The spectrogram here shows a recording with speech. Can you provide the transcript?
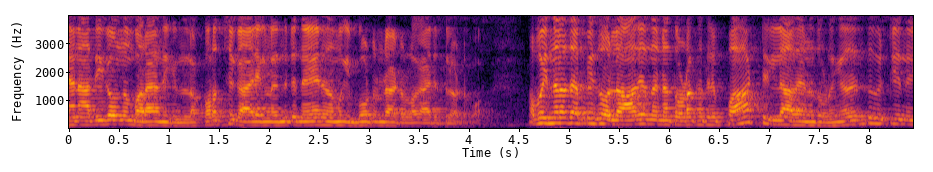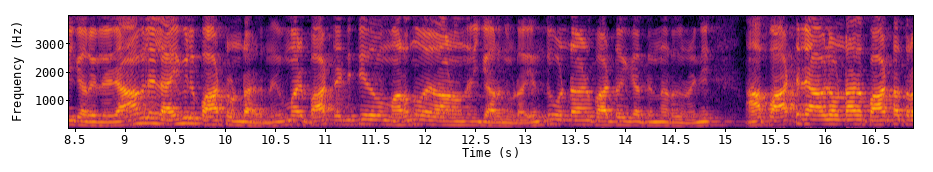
ഞാൻ അധികം ഒന്നും പറയാൻ നിൽക്കുന്നില്ല. കുറച്ച് കാര്യങ്ങൾ എന്നിട്ട് നേരെ നമുക്ക് ഇമ്പോർട്ടന്റ് ആയിട്ടുള്ള കാര്യത്തിലോട്ട് പോകാം അപ്പോൾ ഇന്നലത്തെ എപ്പിസോഡിൽ ആദ്യം തന്നെ തുടക്കത്തിൽ പാട്ടില്ലാതെയാണ് തുടങ്ങിയത്. അതെന്ത് പറ്റിയെന്ന് എനിക്കറിയില്ല. രാവിലെ ലൈവിൽ പാട്ടുണ്ടായിരുന്നു. ഇവന്മാർ പാട്ട് എഡിറ്റ് ചെയ്തപ്പോൾ മറന്നുപോയതാണോ എന്ന് എനിക്ക് അറിഞ്ഞുകൂടാ എന്തുകൊണ്ടാണ് പാട്ട് വയ്ക്കാത്തതെന്ന് അറിഞ്ഞുകൂടാ ഇനി ആ പാട്ട് രാവിലെ ഉണ്ടായ പാട്ട് അത്ര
